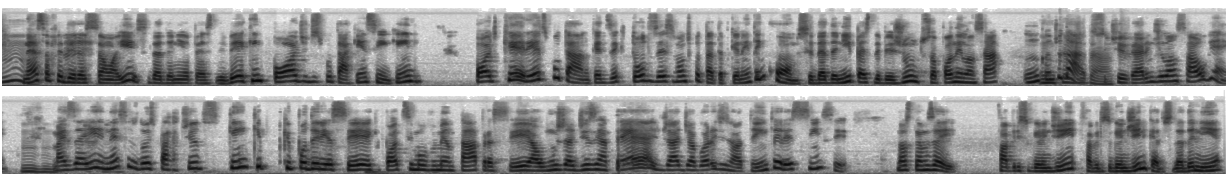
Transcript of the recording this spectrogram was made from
Hum. Nessa federação aí, Cidadania PSDB, quem pode disputar? Quem assim, quem pode querer disputar, não quer dizer que todos esses vão disputar, até porque nem tem como. Cidadania e PSDB juntos só podem lançar um, um candidato, candidato, se tiverem de lançar alguém. Uhum. Mas aí, nesses dois partidos, quem que, que poderia ser, que pode se movimentar para ser? Alguns já dizem até, já de agora dizem, ó, tem interesse sim em ser. Nós temos aí Fabrício Gandini, Fabrício Gandini, que é do Cidadania,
